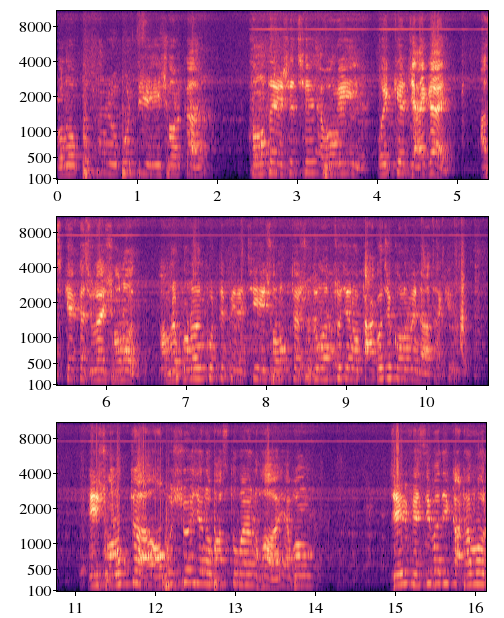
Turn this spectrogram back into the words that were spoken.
গণ অভ্যুত্থানের উপর দিয়ে এই সরকার ক্ষমতায় এসেছে এবং এই ঐক্যের জায়গায় আজকে একটা জুলাই সনদ আমরা প্রণয়ন করতে পেরেছি। এই সনদটা শুধুমাত্র যেন কাগজে কলমে না থাকে। এই সনদটা অবশ্যই যেন বাস্তবায়ন হয় এবং যেই ফেসিবাদী কাঠামোর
